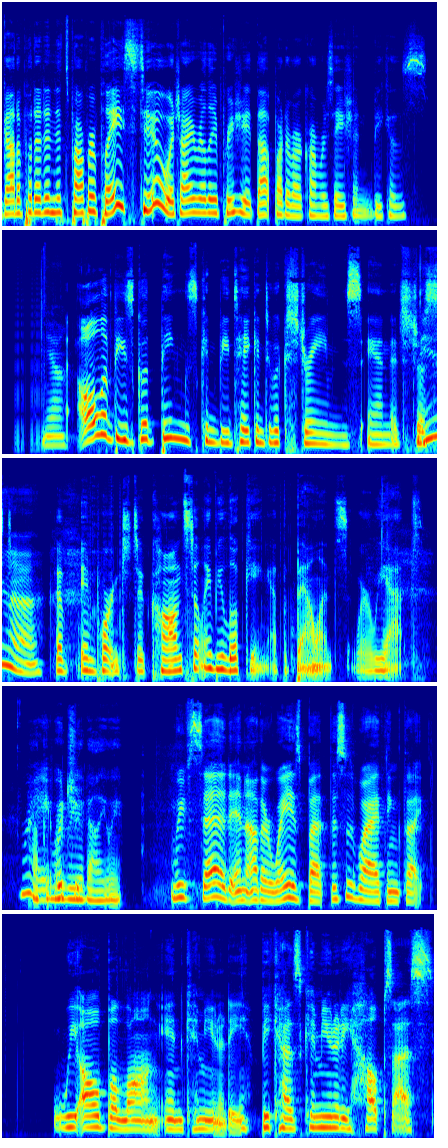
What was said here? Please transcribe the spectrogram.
got to put it in its proper place too, which I really appreciate that part of our conversation because Yeah. all of these good things can be taken to extremes. And it's just yeah. important to constantly be looking at the balance. Where are we at? Right. How can we Which reevaluate? we've said in other ways, but this is why I think that we all belong in community because community helps us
